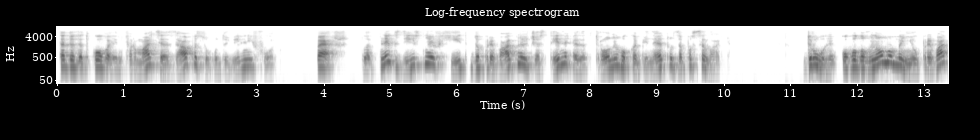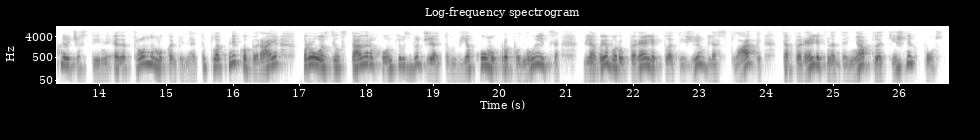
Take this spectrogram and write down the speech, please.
та додаткова інформація запису у довільній формі. Перше. Платник здійснює вхід до приватної частини електронного кабінету за посиланням. Друге, у головному меню приватної частини електронному кабінету платник обирає розділ стан рахунків з бюджетом, в якому пропонується для вибору перелік платежів для сплати та перелік надання платіжних послуг.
